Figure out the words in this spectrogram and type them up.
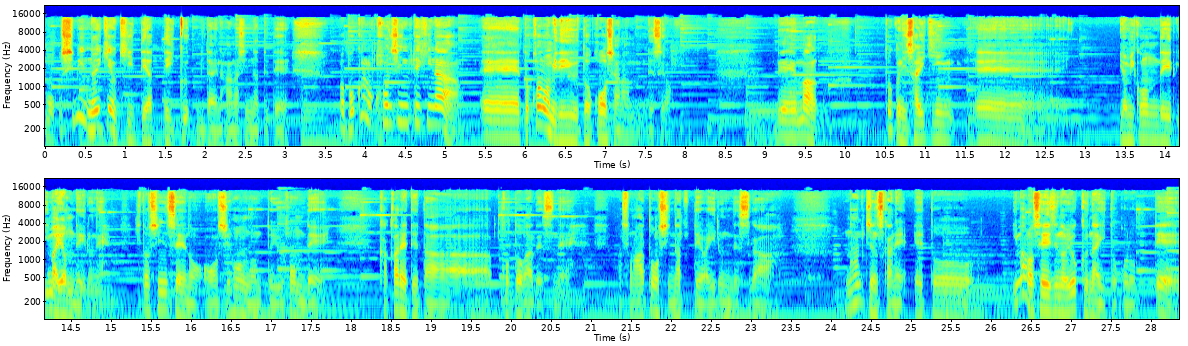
もう市民の意見を聞いてやっていくみたいな話になってて、まあ、僕の個人的な、えーと、好みで言うと後者なんですよ。でまあ特に最近、えー、読み込んでいる今読んでいるね人申請の資本論という本で書かれてたことがですねその後押しになってはいるんですが何て言うんですかねえっ、ー、と今の政治の良くないところって、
